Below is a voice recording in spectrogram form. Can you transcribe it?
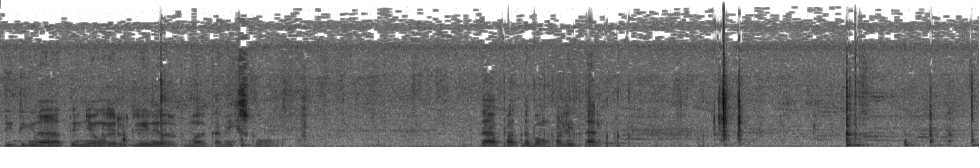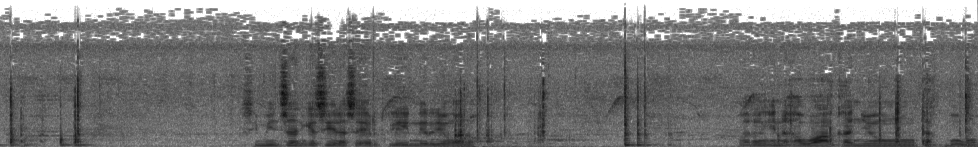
Titingnan natin yung air cleaner mga kamiks kung dapat na bang palitan. Kasi minsan kasi nasa air cleaner yung ano, parang hinahawakan yung takbo mo.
